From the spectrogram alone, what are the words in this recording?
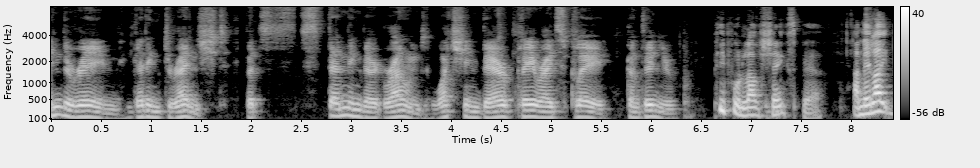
in the rain, getting drenched, but standing their ground, watching their playwrights play continue. People love Shakespeare. And they like,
